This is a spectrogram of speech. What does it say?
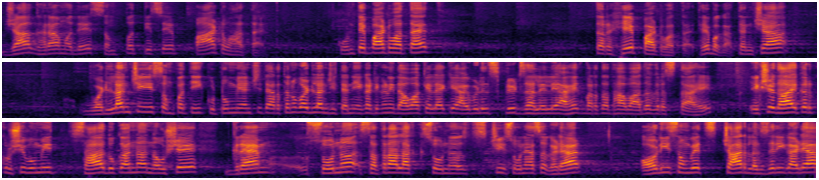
ज्या घरामध्ये संपत्तीचे पाठ वाहत आहेत कोणते पाठ वाहत आहेत तर हे पाठ वाहत आहेत हे बघा त्यांच्या वडिलांची संपत्ती कुटुंबियांची त्या अर्थानं वडिलांची. त्यांनी एका ठिकाणी दावा केला आहे की आईवडील स्प्लिट झालेले आहेत. भारतात हा वादग्रस्त आहे. एकशे दहा एकर कृषीभूमीत सहा दुकानं नऊशे ग्रॅम सोनं सतरा लाख सोनची सोन्याचं घड्याळ ऑडी समवेत चार लक्झरी गाड्या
